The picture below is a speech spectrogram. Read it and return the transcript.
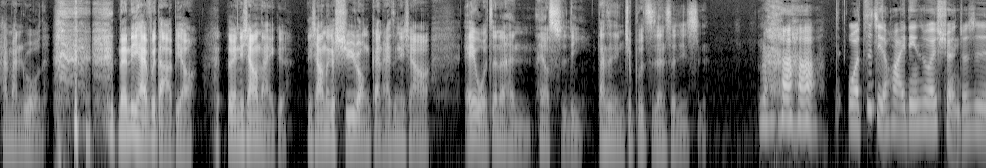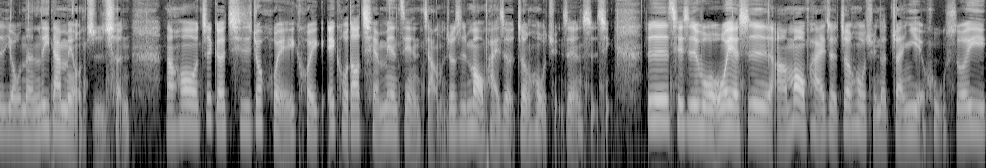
还蛮弱的，能力还不达标。对，你想要哪一个？你想要那个虚荣感，还是你想要？哎、我真的很很有实力，但是你就不是资深设计师。我自己的话，一定是会选就是有能力但没有职称。然后这个其实就回回 echo 到前面之前讲的，就是冒牌者症候群这件事情。就是其实我我也是啊冒牌者症候群的专业户，所以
